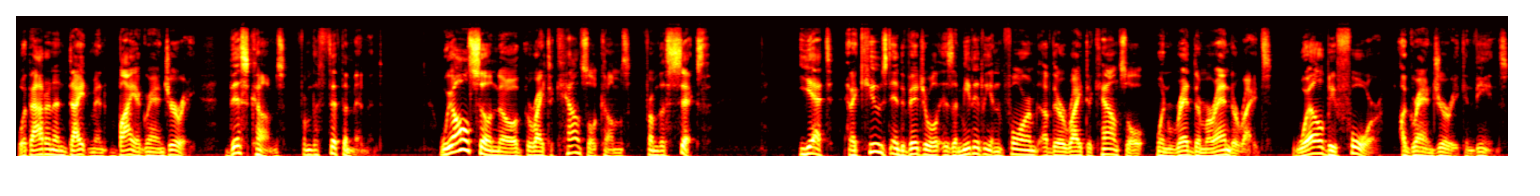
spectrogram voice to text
without an indictment by a grand jury. This comes from the Fifth Amendment. We also know the right to counsel comes from the Sixth. Yet, an accused individual is immediately informed of their right to counsel when read their Miranda rights, well before a grand jury convenes.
